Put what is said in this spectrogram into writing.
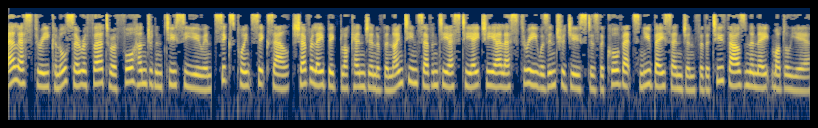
LS3 can also refer to a 402 cu in 6.6L Chevrolet big block engine of the 1970 STHE LS3 was introduced as the Corvette's new base engine for the 2008 model year.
